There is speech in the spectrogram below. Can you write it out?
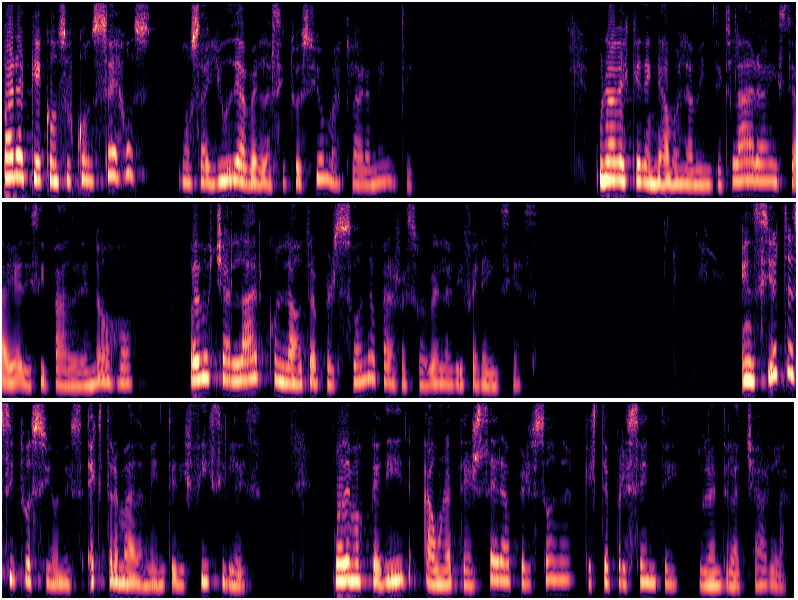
para que con sus consejos nos ayude a ver la situación más claramente. Una vez que tengamos la mente clara y se haya disipado el enojo, podemos charlar con la otra persona para resolver las diferencias. En ciertas situaciones extremadamente difíciles, podemos pedir a una tercera persona que esté presente durante la charla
